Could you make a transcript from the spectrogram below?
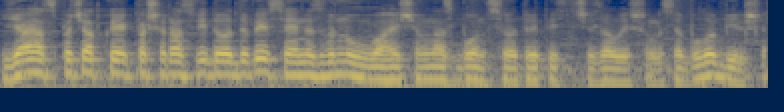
Я спочатку, як перший раз відео дивився, я не звернув уваги, що в нас бон всього 3000 залишилося, було більше.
